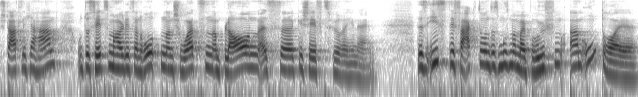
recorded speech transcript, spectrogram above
staatlicher Hand und da setzen wir halt jetzt einen roten, einen schwarzen, einen blauen als äh, Geschäftsführer hinein. Das ist de facto, und das muss man mal prüfen, ähm, Untreue.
